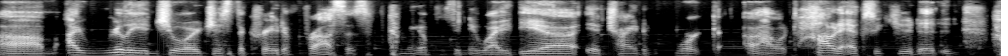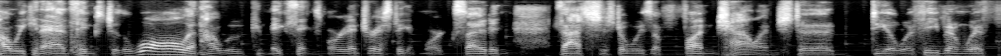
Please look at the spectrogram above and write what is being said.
Um, I really enjoy just the creative process of coming up with a new idea and trying to work out how to execute it and how we can add things to the wall and how we can make things more interesting and more exciting. That's just always a fun challenge to deal with, even with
